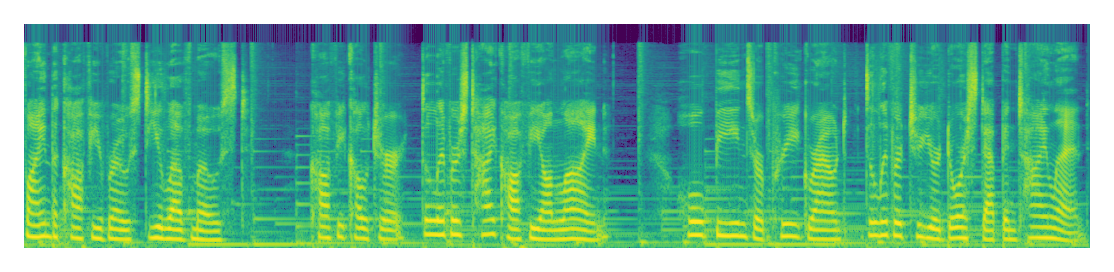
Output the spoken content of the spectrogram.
Find the coffee roast you love most. Coffee Culture delivers Thai coffee online. Whole beans or pre ground delivered to your doorstep in Thailand.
